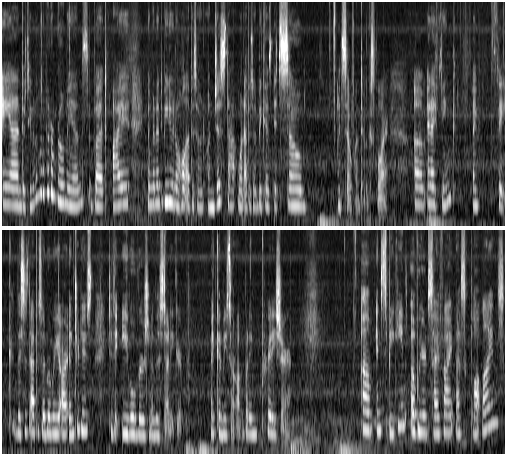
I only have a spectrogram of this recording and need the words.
and there's even a little bit of romance. But I am going to be doing a whole episode on just that one episode because it's so, it's so fun to explore. Um, and I think, I think this is the episode where we are introduced to the evil version of the study group. I could be so wrong, but I'm pretty sure. Um, and speaking of weird sci-fi esque plot lines,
